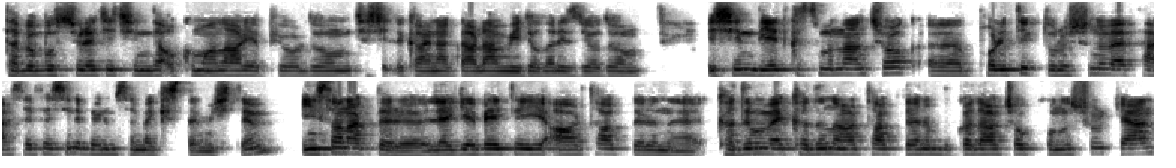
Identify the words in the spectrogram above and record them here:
Tabii bu süreç içinde okumalar yapıyordum, çeşitli kaynaklardan videolar izliyordum işin diyet kısmından çok e, politik duruşunu ve felsefesini benimsemek istemiştim. İnsan hakları, LGBTİ artı haklarını, kadın ve kadın artı haklarını bu kadar çok konuşurken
